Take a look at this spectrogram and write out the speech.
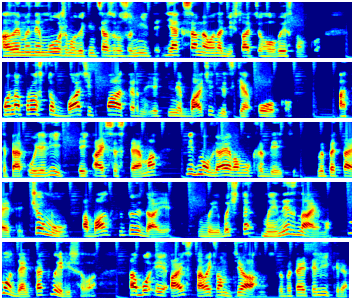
Але ми не можемо до кінця зрозуміти, як саме вона дійшла цього висновку. Вона просто бачить паттерни, які не бачить людське око. А тепер уявіть, AI-система відмовляє вам у кредиті. Ви питаєте, чому? А банк відповідає: Вибачте, ми не знаємо. Модель так вирішила. Або AI ставить вам діагноз. Ви питаєте лікаря,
